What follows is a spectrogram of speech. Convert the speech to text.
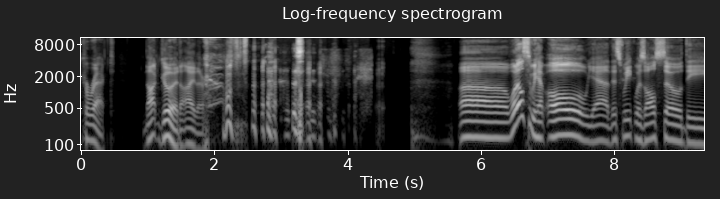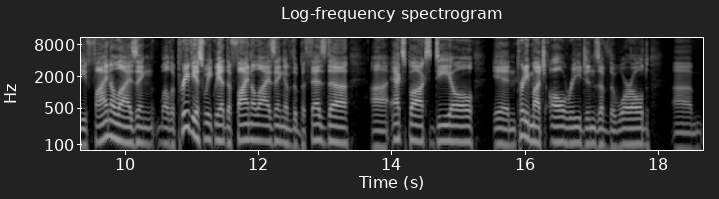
correct. Not good either. Uh, what else do we have? Oh, yeah, this week was also the finalizing. Well, the previous week we had the finalizing of the Bethesda uh, Xbox deal in pretty much all regions of the world. Um,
